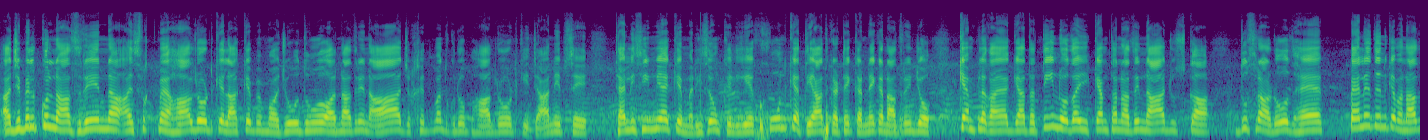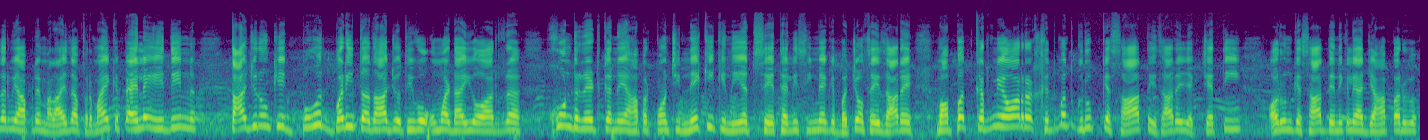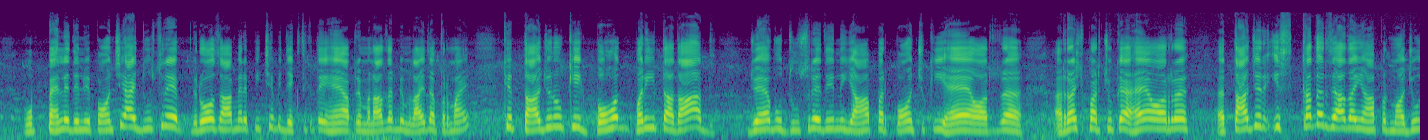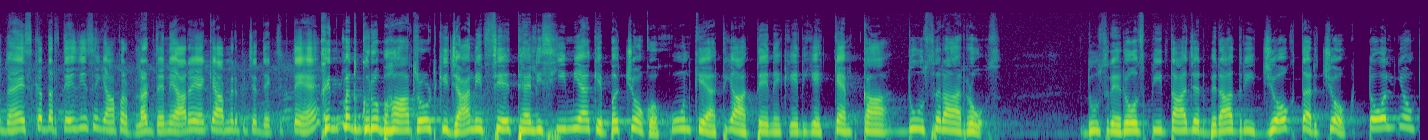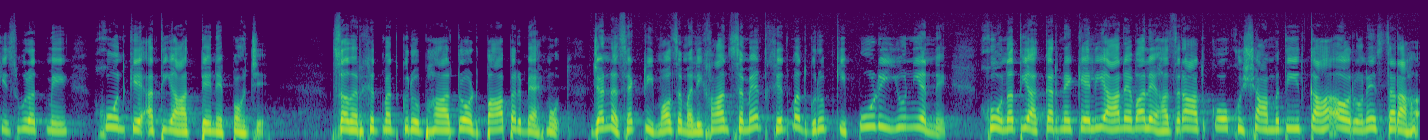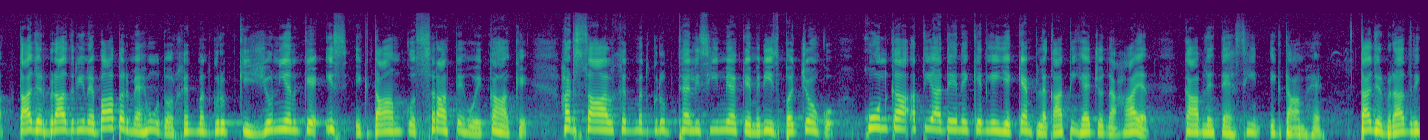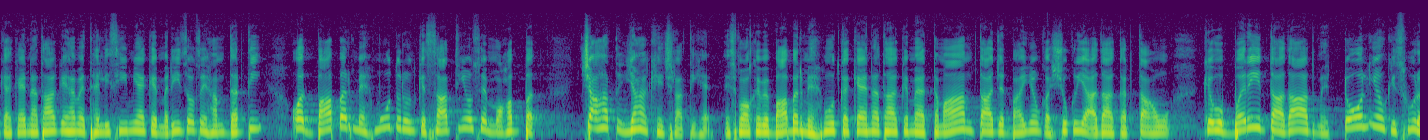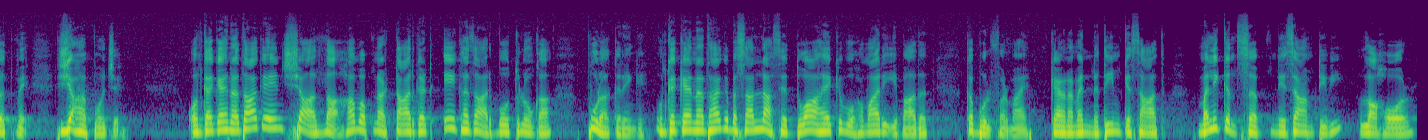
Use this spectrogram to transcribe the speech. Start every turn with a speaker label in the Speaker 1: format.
Speaker 1: जी, बिल्कुल नाजरीन, इस वक्त मैं हाल रोड के इलाके पे मौजूद हूँ और नाजरीन, आज खिदमत ग्रुप हाल रोड की जानब से थैलीसीमिया के मरीज़ों के लिए खून के एहतियात इकट्ठे करने का नाजरीन जो कैंप लगाया गया था, तीन रोज़ा ये कैंप था नाजरीन, आज उसका दूसरा रोज़ है। पहले दिन के मनाजर भी आपने मलाइदा फरमाए कि पहले ही दिन ताजरों की एक बहुत बड़ी तादाद जो थी वो उमड़ आई और खून डोनेट करने यहाँ पर पहुँची। नेकी की नीयत से थैलीसीमिया के बच्चों से इजहार मोहब्बत करने और ख़िदमत ग्रुप के साथ इजहार यकचैती और उनके साथ देने के लिए आज यहाँ पर वो पहले दिन भी पहुँचे। आज दूसरे रोज़ आप मेरे पीछे भी देख सकते हैं, आपने मनाजर भी मलाइदा फरमाए कि ताजरों की एक बहुत बड़ी तादाद जो है वो दूसरे दिन यहाँ पर पहुँच चुकी है और रश पड़ चुका है और ताजर इस कदर ज़्यादा यहाँ पर मौजूद हैं, इस कदर तेज़ी से यहाँ पर ब्लड देने आ रहे हैं। कि आप मेरे पीछे देख सकते हैं? खिदमत ग्रुप हाथ रोड की जानब से थैलीसीमिया के बच्चों को खून के एहतियात देने के लिए कैंप का दूसरा रोज़। दूसरे रोज़ भी ताजर बिरादरी जोक तर जोक टोलियों की सूरत में खून के एहतियात देने पहुँचे। सदर Khidmat group Haar road, Babar Mahmood, general secretary Mausam Ali Khan समेत खिदमत ग्रुप की पूरी यूनियन ने खून अतिया करने के लिए आने वाले हजरात को खुशामदीद कहा और उन्हें सराहा। ताजर बरदरी ने बाबर महमूद और खिदमत ग्रुप की यूनियन के इस इकदाम को सराहते हुए कहा कि हर साल खिदमत ग्रुप थैलीसीमिया के मरीज़ बच्चों को खून का अतिया देने के लिए ये कैंप लगाती है, जो नहायत काबिल तहसीन इकदाम है। ताजर बरदरी का कहना था कि हमें थैलीसीमिया के मरीजों से हमदर्दी और बाबर महमूद और उनके साथियों से मोहब्बत चाहत यहाँ खींच लाती है। इस मौके पर बाबर महमूद का कहना था कि मैं तमाम ताजर भाइयों का शुक्रिया अदा करता हूँ कि वो बड़ी तादाद में टोलियों की सूरत में यहाँ पहुँचे। उनका कहना था कि इन हम अपना टारगेट एक हज़ार बोतलों का पूरा करेंगे। उनका कहना था कि बस अल्लाह से दुआ है कि वो हमारी इबादत कबूल फरमाए। कैमरामैन नदीम के साथ मलिकन सब, निज़ाम टीवी, लाहौर।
